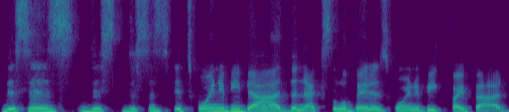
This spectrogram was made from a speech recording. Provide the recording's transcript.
this is this this is it's going to be bad. The next little bit is going to be quite bad.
